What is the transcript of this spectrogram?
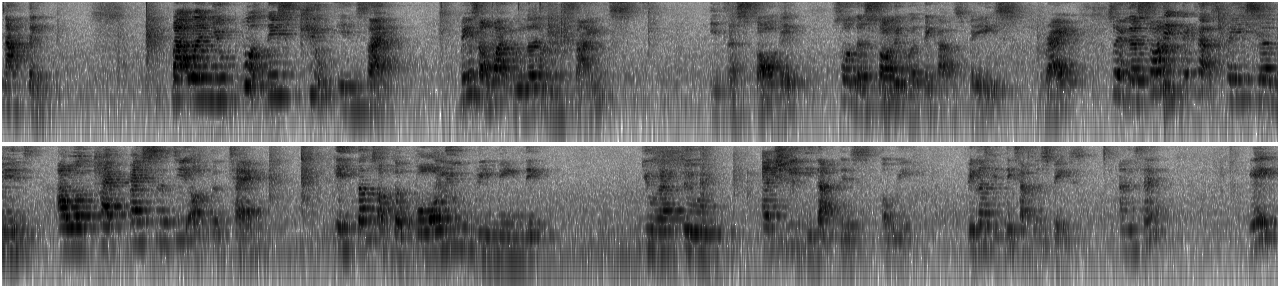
Nothing. But when you put this cube inside, based on what you learned in science, it's a solid. So the solid will take up space, right? So if the solid takes up space here means our capacity of the tank in terms of the volume remaining, you have to actually deduct this away because it takes up the space. Understand? Okay?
